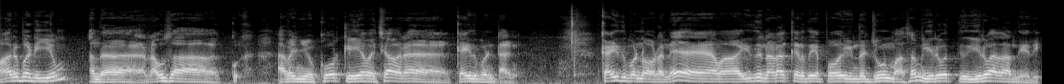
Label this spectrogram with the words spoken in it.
மறுபடியும் அந்த ரவுசா அவென்யூ கோர்ட்லேயே வச்சு அவரை கைது பண்ணிட்டாங்க. கைது பண்ண உடனே இது நடக்கிறது எப்போ? இந்த ஜூன் மாதம் இருபத்தி இருபதாம் தேதி.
